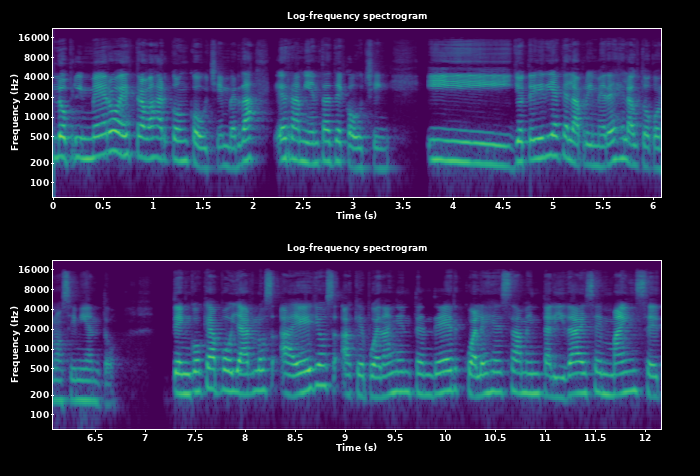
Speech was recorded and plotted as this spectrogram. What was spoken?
lo primero es trabajar con coaching, ¿verdad? Herramientas de coaching. Y yo te diría que la primera es el autoconocimiento tengo que apoyarlos a ellos a que puedan entender cuál es esa mentalidad, ese mindset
